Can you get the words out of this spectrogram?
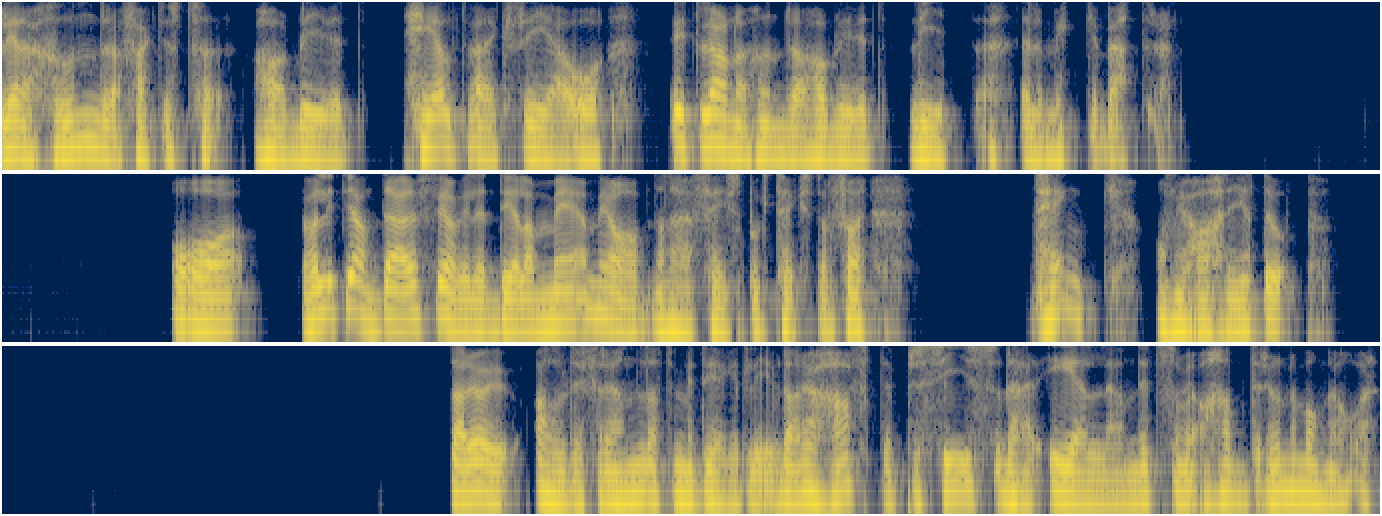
flera hundra faktiskt har blivit helt verkfria och ytterligare några hundra har blivit lite eller mycket bättre. Och Det var lite grann därför jag ville dela med mig av den här Facebook-texten, för tänk om jag hade gett upp. Där har jag ju aldrig förändrat mitt eget liv. Där har jag haft det precis så där eländigt som jag hade det under många år.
